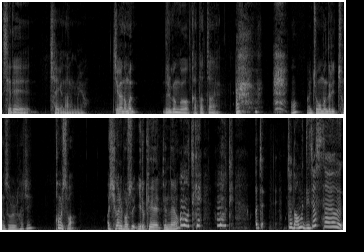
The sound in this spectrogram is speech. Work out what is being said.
세대 차이가 나는군요. 제가 너무 늙은 거 같았잖아요. 어? 어? 아니, 분들이 청소를 하지? 가만 있어봐. 아, 시간이 벌써 이렇게 됐네요? 어머 어떻게? 어머 어떻게? 어, 저, 저 너무 늦었어요.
